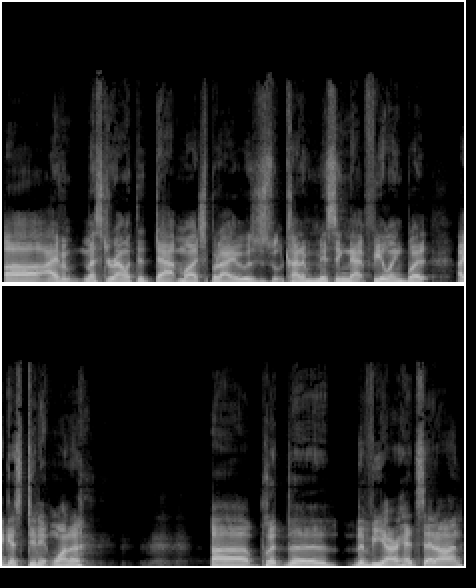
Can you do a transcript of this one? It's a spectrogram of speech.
Uh, I haven't messed around with it that much, but I was just kind of missing that feeling. But I guess didn't want to uh put the the VR headset on.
